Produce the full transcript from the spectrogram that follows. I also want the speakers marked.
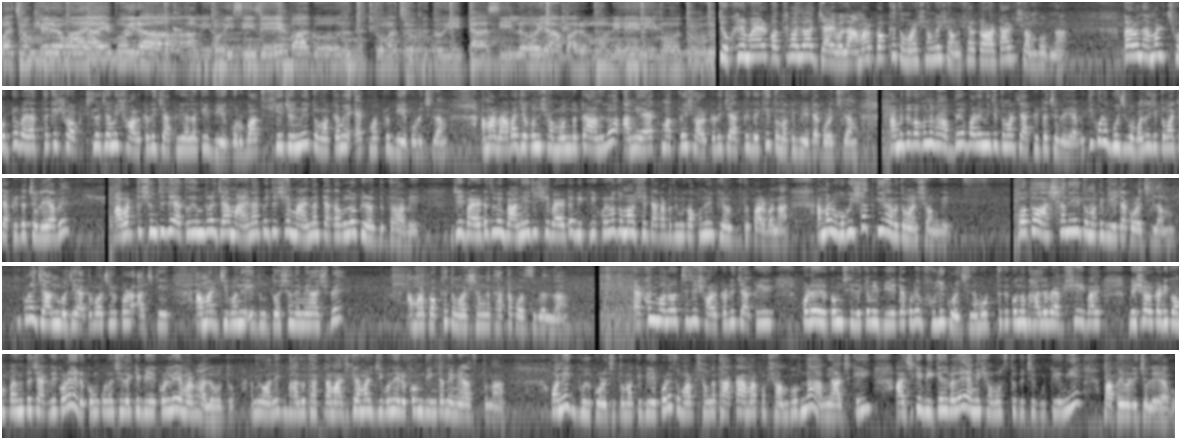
Speaker 1: তোমার চোখের মায়ায় পয়রা আমি হইছি যে পাগল। তোমার চোখ দুইটা ছিল আমার মনের মতন।
Speaker 2: চোখের মায়ের কথা বলো আর যাই বলো, আমার পক্ষে তোমার সঙ্গে সংসার করাটা আর সম্ভব না। কারণ আমার ছোট্টবেলার থেকে শখ ছিল যে আমি সরকারি চাকরিওয়ালাকেই বিয়ে করব। আর সেই জন্যই তোমাকে আমি একমাত্র বিয়ে করেছিলাম। আমার বাবা যখন সম্বন্ধটা আনলো, আমি একমাত্রই সরকারি চাকরি দেখেই তোমাকে বিয়েটা করেছিলাম। আমি তো কখনো ভাবতেও পারিনি যে তোমার চাকরিটা চলে যাবে। কি করে বুঝব বলো যে তোমার চাকরিটা চলে যাবে? আবার তো শুনছি যে এতদিন ধরে যা মায়না পেয়েছ সে মায়নার টাকাগুলোও ফেরত দিতে হবে। যে বাড়িটা তুমি বানিয়েছো, সে বাড়িটা বিক্রি করলেও তোমার সেই টাকাটা তুমি কখনোই ফেরত দিতে পারবে না। আমার ভবিষ্যৎ কী হবে তোমার সঙ্গে? কত আশা নিয়ে তোমাকে বিয়েটা করেছিলাম। কি করে জানব যে এত বছর পর আজকে আমার জীবনে এই দুর্দশা নেমে আসবে? আমার পক্ষে তোমার সঙ্গে থাকা পসিবল না। এখন মনে হচ্ছে যে সরকারি চাকরি করে এরকম ছেলেকে আমি বিয়েটা করে ভুলই করেছিলাম। ওর থেকে কোনো ভালো ব্যবসায়ী বা বেসরকারি কোম্পানিতে চাকরি করে এরকম কোনো ছেলেকে বিয়ে করলেই আমার ভালো হতো। আমি অনেক ভালো থাকতাম। আজকে আমার জীবনে এরকম দিনটা নেমে আসতো না। অনেক ভুল করেছি। তোমাকে বিয়ে করে তোমার সঙ্গে থাকা আমার সম্ভব না। আমি আজকেই, আজকে বিকেলবেলায় আমি সমস্ত কিছু গুটিয়ে নিয়ে বাপের বাড়ি চলে যাব।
